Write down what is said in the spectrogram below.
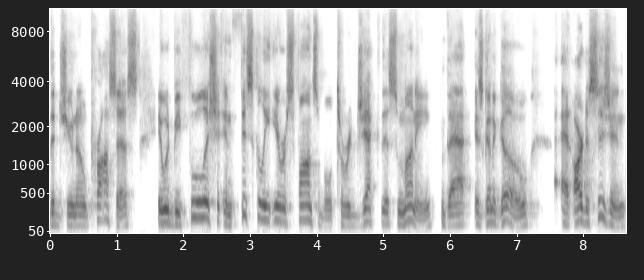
the Juneau process. It would be foolish and fiscally irresponsible to reject this money that is going to go at our decision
